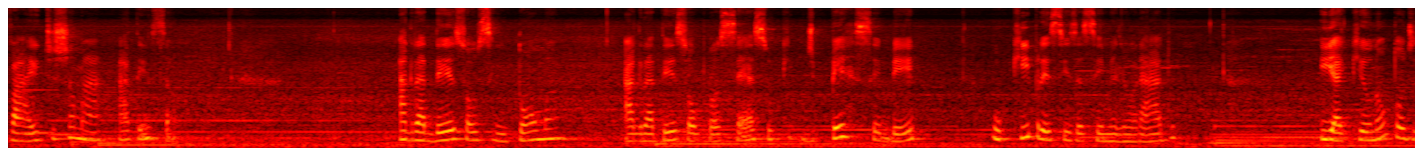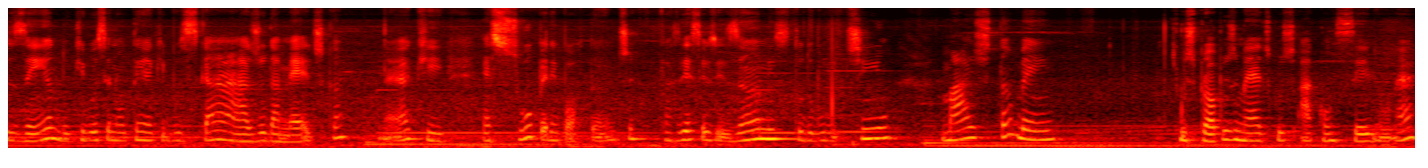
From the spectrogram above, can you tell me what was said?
vai te chamar a atenção. Agradeço ao sintoma, agradeço ao processo de perceber o que precisa ser melhorado. E aqui eu não estou dizendo que você não tenha que buscar ajuda médica, né, que é super importante, fazer seus exames, tudo bonitinho, mas também os próprios médicos aconselham, né?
